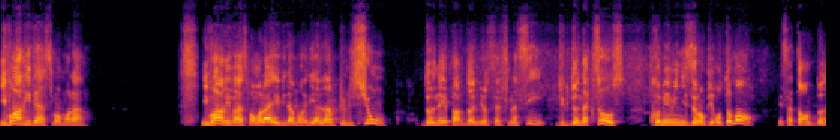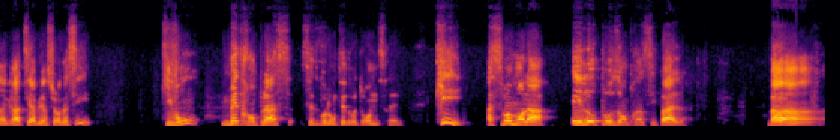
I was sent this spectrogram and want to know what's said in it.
Ils vont arriver à ce moment-là. Ils vont arriver à ce moment-là, évidemment, il y a l'impulsion donné par Don Yosef Nassi, duc de Naxos, premier ministre de l'Empire ottoman, et sa tante, Donna Grazia, bien sûr, Nassi, qui vont mettre en place cette volonté de retour en Israël. Qui, à ce moment-là, est l'opposant principal? Ben,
